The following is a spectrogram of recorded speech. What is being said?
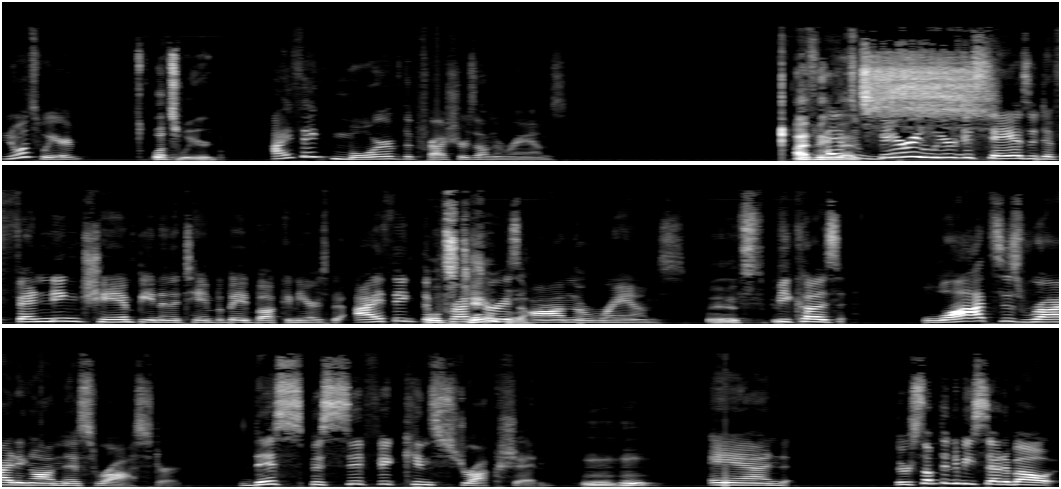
You know what's weird? What's weird? I think more of the pressure's on the Rams. I think It's that's very weird to say as a defending champion in the Tampa Bay Buccaneers, but I think the Well, it's pressure is on the Rams It's because lots is riding on this roster, this specific construction. mm-hmm. And there's something to be said about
